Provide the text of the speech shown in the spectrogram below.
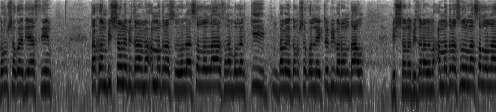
ধ্বংস করে দিয়ে আসছি। তখন বিশ্ব নবী জনাব মোহাম্মদ রসুল্লাহ সাল্লাহ সাল্লাম বললেন, কীভাবে ধ্বংস করলে? একটু বিবরণ দাও। বিশ্ব নবী জনাব মোহাম্মদ রসুল্লাহ সাল্লাহ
